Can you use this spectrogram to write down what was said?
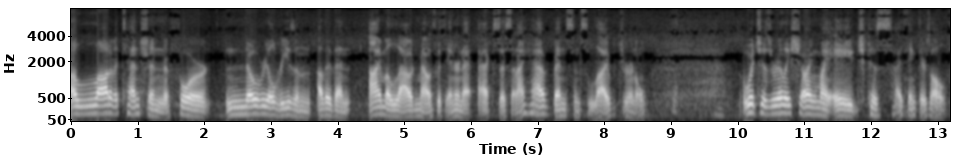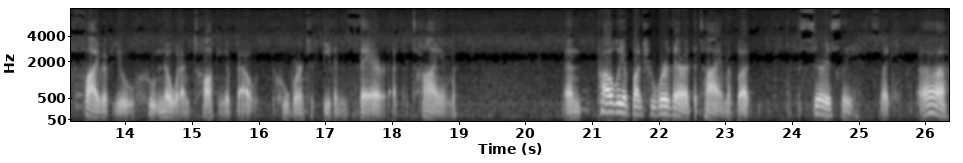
a lot of attention for no real reason other than I'm a loudmouth with internet access, and I have been since LiveJournal. Which is really showing my age, because I think there's all five of you who know what I'm talking about, who weren't even there at the time. And probably a bunch who were there at the time, but seriously, it's like, ah.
